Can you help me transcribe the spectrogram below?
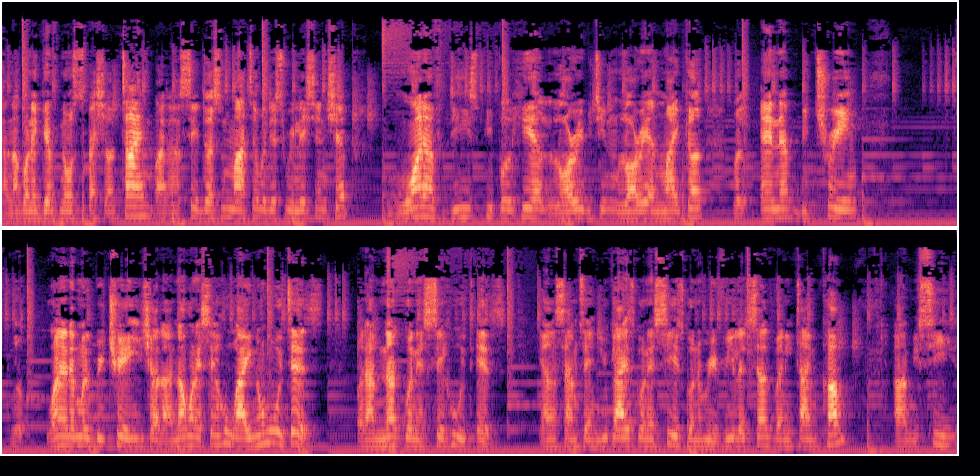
I'm not going to give no special time. But I say it doesn't matter with this relationship one of these people here, Lori, between Lori and Michael, will end up betraying. One of them will betray each other. I'm not going to say who. I know who it is, but I'm not going to say who it is. You understand what I'm saying? You guys going to see it's going to reveal itself anytime come. Um, you see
